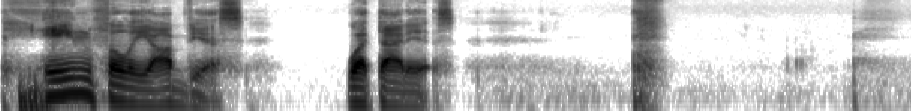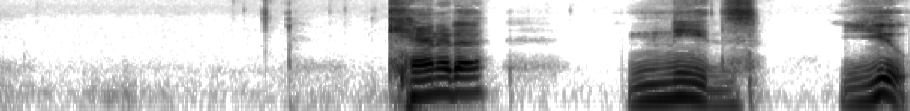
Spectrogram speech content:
painfully obvious what that is. Canada needs you.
